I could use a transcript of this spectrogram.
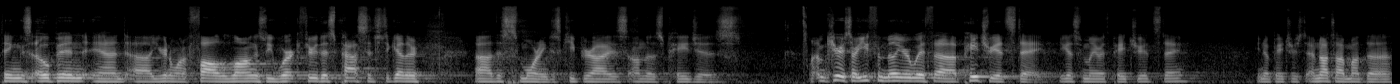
things open, and uh, you're going to want to follow along as we work through this passage together uh, this morning. Just keep your eyes on those pages. I'm curious, are you familiar with uh, Patriots Day? You guys familiar with Patriots Day? You know Patriots Day? I'm not talking about the,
